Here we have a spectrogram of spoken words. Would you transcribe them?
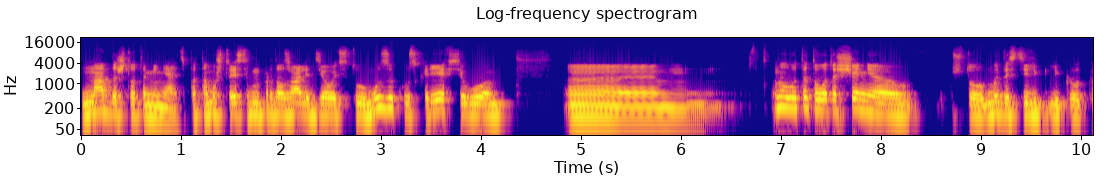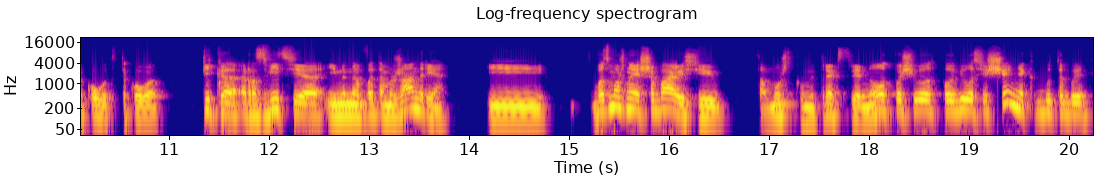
надо что-то менять. Потому что если бы мы продолжали делать ту музыку, скорее всего, э, ну, вот это вот ощущение, что мы достигли какого-то такого пика развития именно в этом жанре, и, возможно, я ошибаюсь, и там, может, какой-нибудь трек стрельнул, но вот появилось, появилось ощущение, как будто бы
